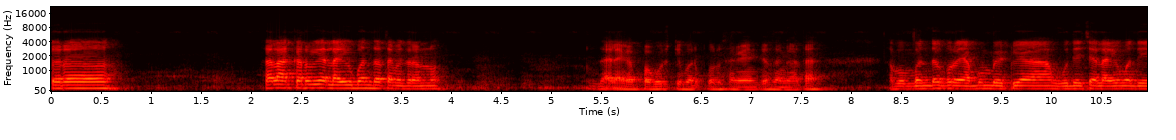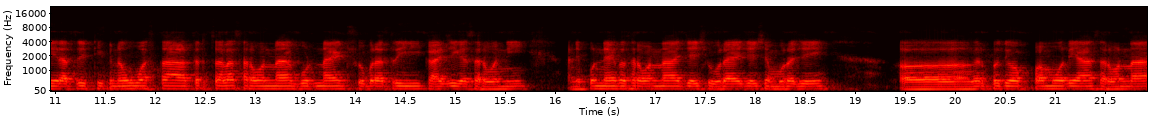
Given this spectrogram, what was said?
तर चला करूया लाईव्ह बंद आता मित्रांनो. झाल्या गप्पा गोष्टी भरपूर सगळ्यांच्या संग आता. आपण बंद करूया आपण भेटूया उद्याच्या लाईव्हमध्ये रात्री ठीक नऊ वाजता. तर चला सर्वांना गुड नाईट शुभरात्री. काळजी घ्या सर्वांनी. आणि पुन्हा एकदा सर्वांना जय शिवराय जय शंभूराजे. गणपती बाप्पा मोर्या सर्वांना.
